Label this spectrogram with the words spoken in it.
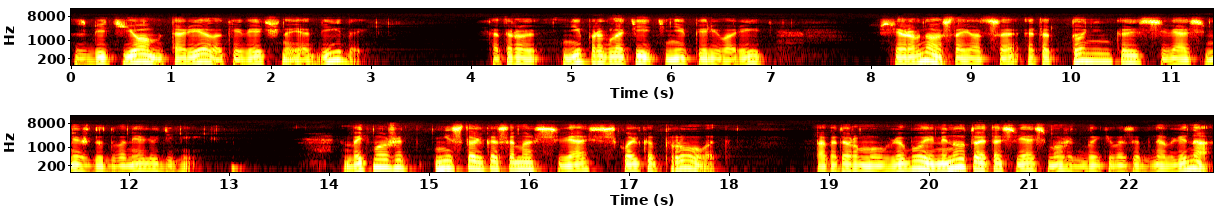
с битьем тарелок и вечной обидой, которую ни проглотить, ни переварить, все равно остается эта тоненькая связь между двумя людьми. Быть может, не столько сама связь, сколько провод, по которому в любую минуту эта связь может быть возобновлена.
